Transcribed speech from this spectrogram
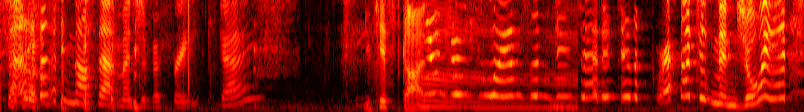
Tessa's not that much of a freak, guys. You kissed God. You just slams some dude's head into the ground. I didn't enjoy it.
